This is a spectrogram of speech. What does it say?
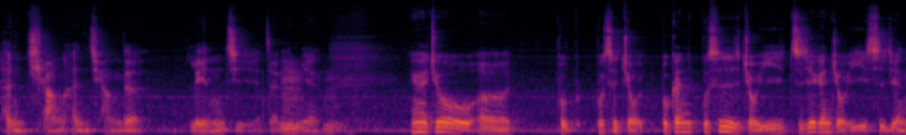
很强很强的连接在里面，嗯因为就呃不不是九不跟不是九一直接跟九一事件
